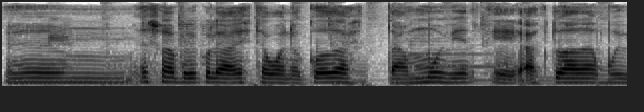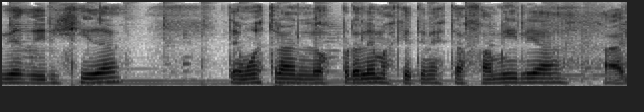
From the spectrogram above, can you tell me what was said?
Em, es una película, esta bueno, Coda está muy bien eh, actuada, muy bien dirigida. Te muestran los problemas que tiene esta familia, al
